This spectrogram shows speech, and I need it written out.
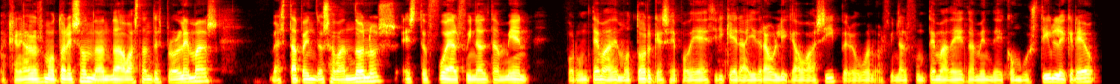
en general los motores Honda han dado bastantes problemas. Verstappen dos abandonos. Esto fue al final también por un tema de motor que se podía decir que era hidráulica o así, pero bueno, al final fue un tema de, también de combustible, creo.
